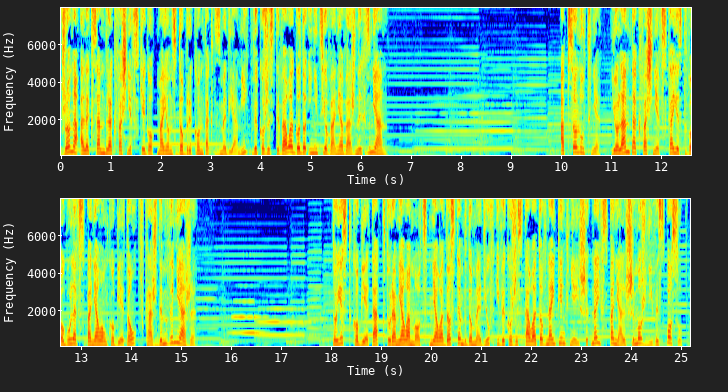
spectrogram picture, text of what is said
Żona Aleksandra Kwaśniewskiego, mając dobry kontakt z mediami, wykorzystywała go do inicjowania ważnych zmian. Absolutnie. Jolanta Kwaśniewska jest w ogóle wspaniałą kobietą, w każdym wymiarze. To jest kobieta, która miała moc, miała dostęp do mediów i wykorzystała to w najpiękniejszy, najwspanialszy możliwy sposób.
